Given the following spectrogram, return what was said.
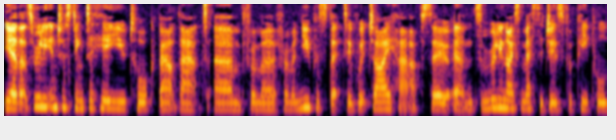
yeah, that's really interesting to hear you talk about that um, from a from a new perspective, which I have. So um, some really nice messages for people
